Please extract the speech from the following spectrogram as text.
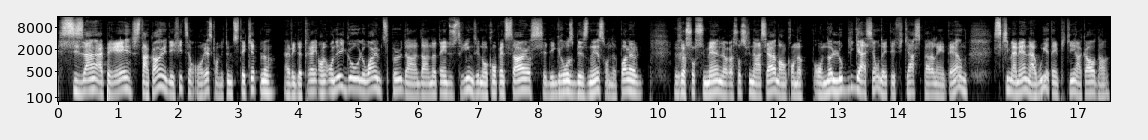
six ans après, c'est encore un défi. On reste qu'on est une petite équipe là, avec de très. On, est le gaulois un petit peu dans, notre industrie. Nos compétiteurs, c'est des grosses business. On n'a pas leurs ressources humaines, leurs ressources financières. Donc, on a, on a l'obligation d'être efficace par l'interne. Ce qui m'amène à, oui, être impliqué encore dans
